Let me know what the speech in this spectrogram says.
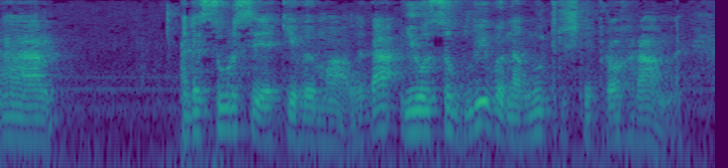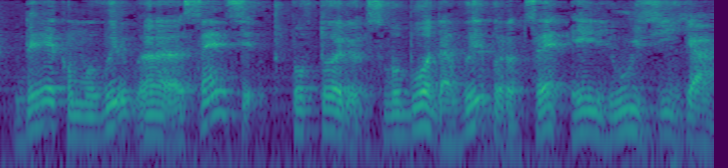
е, ресурси, які ви мали, да? і особливо на внутрішні програми. В деякому ви, е, сенсі, повторюю, свобода вибору це ілюзія.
